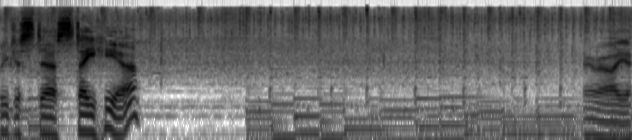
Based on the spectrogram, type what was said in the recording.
We just uh, stay here. Where are you?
